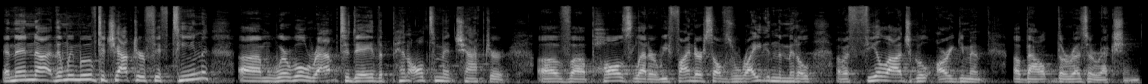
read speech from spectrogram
And then, uh, then we move to chapter 15, um, where we'll wrap today the penultimate chapter of uh, Paul's letter. We find ourselves right in the middle of a theological argument about the resurrection.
